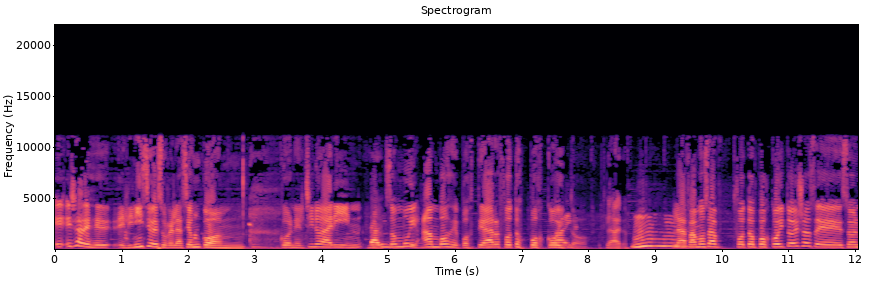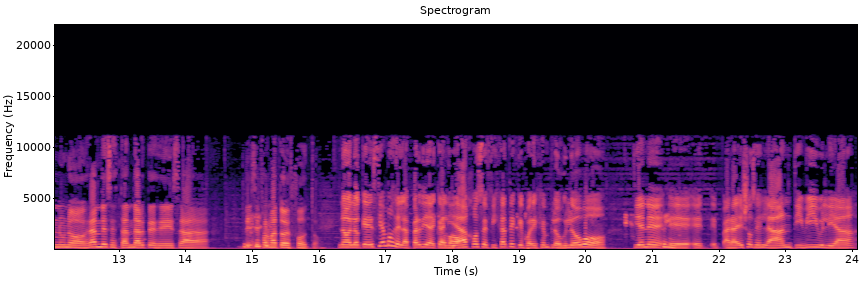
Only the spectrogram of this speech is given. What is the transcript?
e- ella desde el inicio de su relación con con el chino Darín, Darín, son muy sí. ambos de postear fotos post-coito. Claro. Mm. La famosa foto post-coito, ellos eh, son unos grandes estandartes de esa de ese formato de foto. No, lo que decíamos de la pérdida de calidad. José, fíjate que, por ejemplo, Globo tiene, Sí. eh, eh, eh, para ellos es la antibiblia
